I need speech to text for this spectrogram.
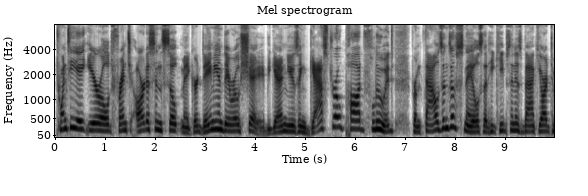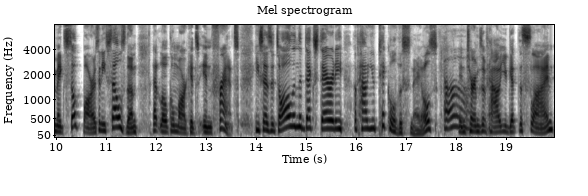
28 year old French artisan soap maker Damien Desrochers began using gastropod fluid from thousands of snails that he keeps in his backyard to make soap bars, and he sells them at local markets in France. He says it's all in the dexterity of how you tickle the snails in oh. terms of how you get the slime.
